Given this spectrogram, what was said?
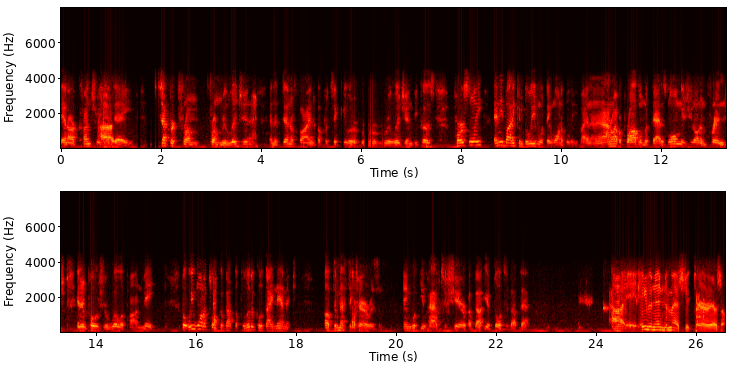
in our country uh, today, separate from from religion and identifying a particular r- religion. Because personally anybody can believe in what they want to believe and I don't have a problem with that as long as you don't infringe and impose your will upon me. But we want to talk about the political dynamic of domestic terrorism and what you have to share about your thoughts about that. Uh, even in domestic terrorism.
